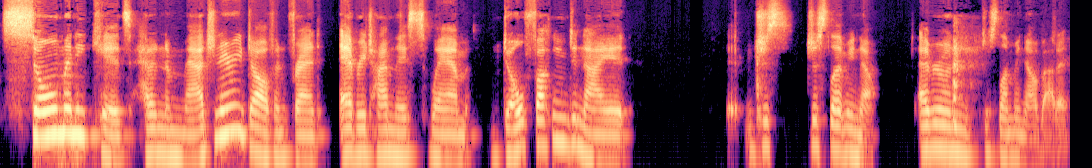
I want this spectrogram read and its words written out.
So many kids had an imaginary dolphin friend every time they swam. Don't fucking deny it. Just just let me know. Everyone just let me know about it.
